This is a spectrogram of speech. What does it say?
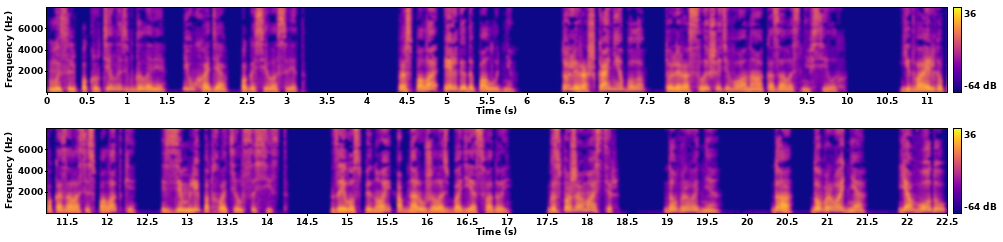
Мысль покрутилась в голове и, уходя, погасила свет. Проспала Эльга до полудня. То ли рожка не было, то ли расслышать его она оказалась не в силах. Едва Эльга показалась из палатки, с земли подхватил сосист. За его спиной обнаружилась бадья с водой. «Госпожа мастер, Доброго дня. Да, доброго дня. Я в воду.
